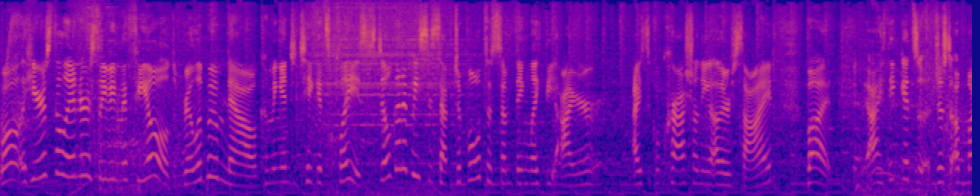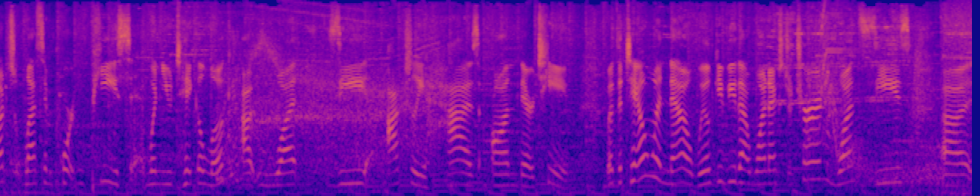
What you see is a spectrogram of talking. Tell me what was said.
Well, here's the Landorus leaving the field. Rillaboom now coming in to take its place. Still going to be susceptible to something like the Iron Icicle Crash on the other side, but I think it's just a much less important piece when you take a look at what Zee actually has on their team. But the Tailwind now will give you that one extra turn once Zee's uh,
